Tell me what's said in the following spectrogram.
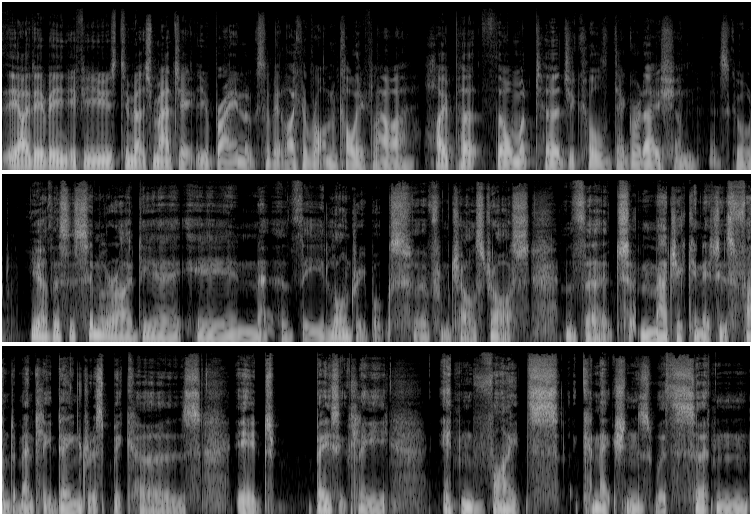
The idea being if you use too much magic, your brain looks a bit like a rotten cauliflower. Hyperthaumaturgical degradation, it's called. Yeah, there's a similar idea in the laundry books uh, from Charles Stross that magic in it is fundamentally dangerous because it basically it invites connections with certain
